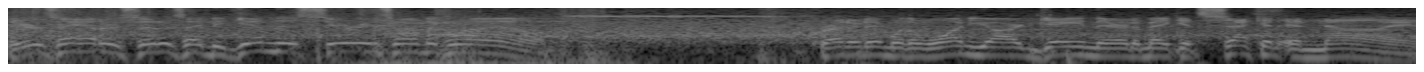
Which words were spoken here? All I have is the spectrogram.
Here's Anderson as they begin this series on the ground. Credit him with a one-yard gain there to make it second and nine.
